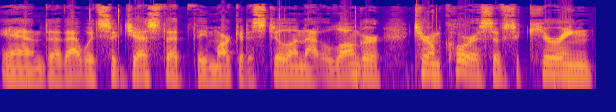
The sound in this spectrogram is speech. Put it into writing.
and uh, that would suggest that the market is still on that longer term course of securing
